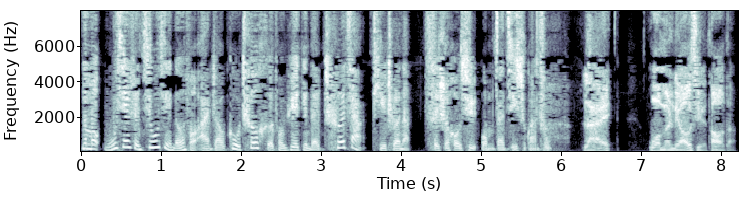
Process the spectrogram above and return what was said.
那么，吴先生究竟能否按照购车合同约定的车价提车呢？此事后续我们再继续关注。来。我们了解到的，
